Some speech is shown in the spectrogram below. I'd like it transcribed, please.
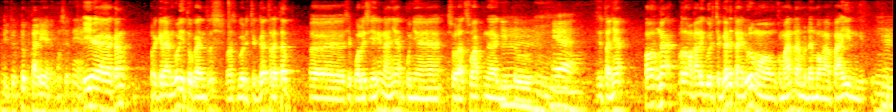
ditutup kali ya maksudnya. iya kan perkiraan gue itu kan terus pas gue dicegat ternyata eh, si polisi ini nanya punya surat swab nggak gitu Hmm. Iya. terus ditanya oh enggak pertama kali gue dicegat ditanya dulu mau ke mana dan mau ngapain gitu Hmm.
